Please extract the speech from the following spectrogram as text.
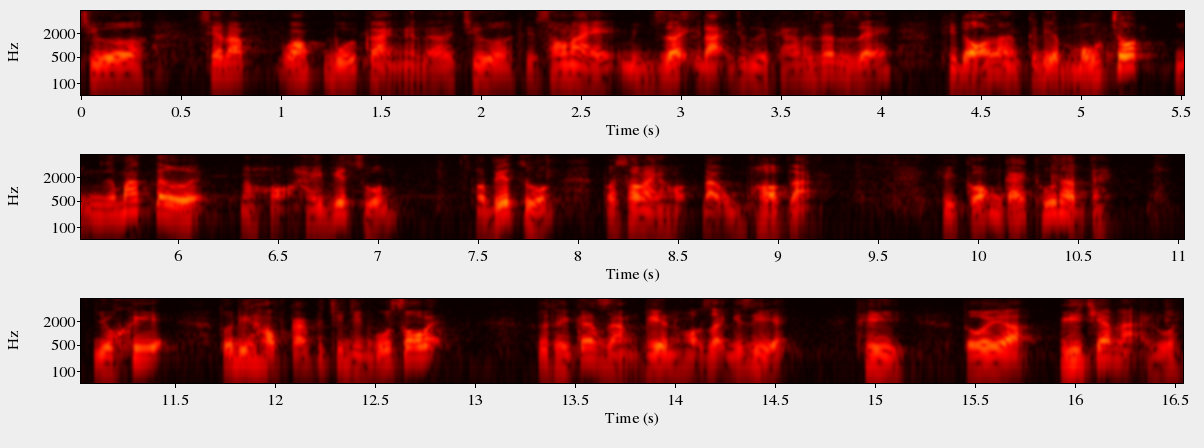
chưa setup góc bối cảnh này đã chưa. Thì sau này ấy, mình dạy lại cho người khác nó rất là dễ. Thì đó là cái điểm mấu chốt những cái master ấy là họ hay viết xuống họ viết xuống và sau này họ tạo hợp lại. Thì có một cái thú thật này nhiều khi ấy, tôi đi học các cái chương trình workshop ấy tôi thấy các giảng viên họ dạy cái gì ấy thì tôi uh, ghi chép lại luôn.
